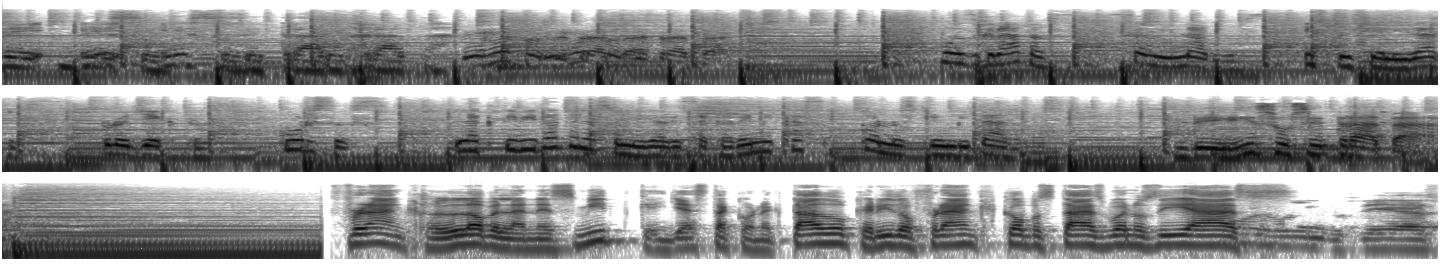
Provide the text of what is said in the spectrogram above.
De eso, se trata. De eso, se, trata. Posgrados, seminarios, especialidades, proyectos, cursos. La actividad de las unidades académicas con nuestro invitado. De eso se trata. Frank Loveland Smith, que ya está conectado. Querido Frank, ¿cómo estás? Buenos días. Muy buenos días.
